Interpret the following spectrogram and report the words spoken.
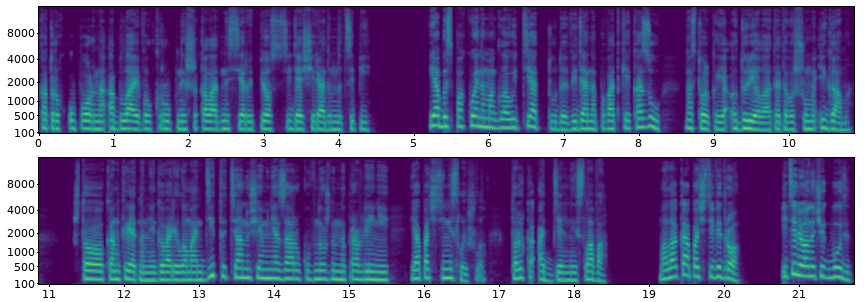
которых упорно облаивал крупный шоколадно-серый пес, сидящий рядом на цепи. Я бы спокойно могла уйти оттуда, ведя на поводке козу, настолько я одурела от этого шума и гамма. Что конкретно мне говорила Мандита, тянущая меня за руку в нужном направлении, я почти не слышала, только отдельные слова. «Молока почти ведро. И теленочек будет.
